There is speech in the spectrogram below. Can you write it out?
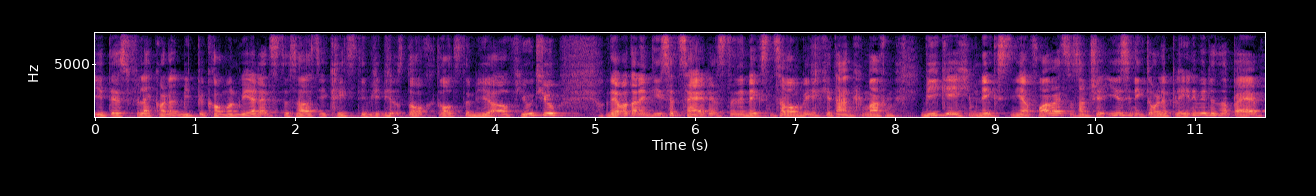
ihr das vielleicht gar nicht mitbekommen werdet. Das heißt, ihr kriegt die Videos doch trotzdem hier auf YouTube. Und wenn wir dann in dieser Zeit jetzt in den nächsten zwei Wochen wirklich Gedanken machen, wie gehe ich im nächsten Jahr vorwärts. Da sind schon irrsinnig tolle Pläne wieder dabei.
